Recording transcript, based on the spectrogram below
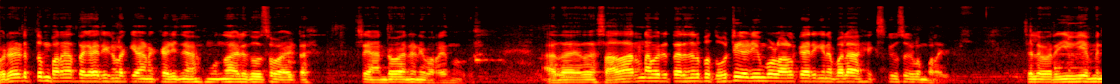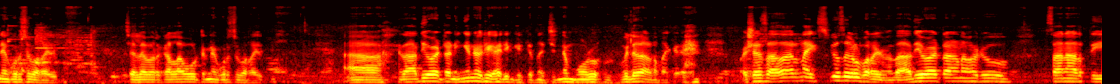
ഒരിടത്തും പറയാത്ത കാര്യങ്ങളൊക്കെയാണ് കഴിഞ്ഞ മൂന്നാൽ ദിവസമായിട്ട് ശ്രീ ആൻഡോ ആന്റണി പറയുന്നത്. അതായത് സാധാരണ ഒരു തെരഞ്ഞെടുപ്പ് തോറ്റു കഴിയുമ്പോൾ ആൾക്കാരിങ്ങനെ പല എക്സ്ക്യൂസുകളും പറയും. ചിലവർ ഇ വി എമ്മിനെ കുറിച്ച് പറയും. ചിലവർ കള്ളവോട്ടിനെ കുറിച്ച് പറയും. ഇത് ഇതാദ്യമായിട്ടാണ് ഇങ്ങനെ ഒരു കാര്യം കേൾക്കുന്നത്. ചിഹ്നം മോൾ വലുതാണെന്നൊക്കെ. പക്ഷേ സാധാരണ എക്സ്ക്യൂസുകൾ പറയും. അത് ആദ്യമായിട്ടാണ് ഒരു സ്ഥാനാർത്ഥി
